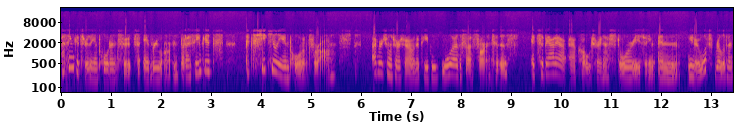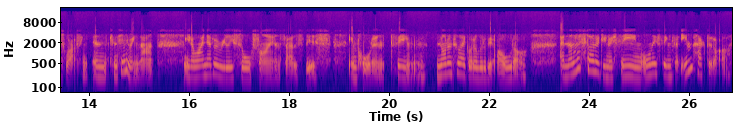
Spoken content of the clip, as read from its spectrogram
I think it's really important for, for everyone, but I think it's particularly important for us. Aboriginal and Torres Strait Islander people were the first scientists it's about our, our culture and our stories and, and, you know, what's relevant to us and, and continuing that. You know, I never really saw science as this important thing, not until I got a little bit older. And then I started, you know, seeing all these things that impacted us,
